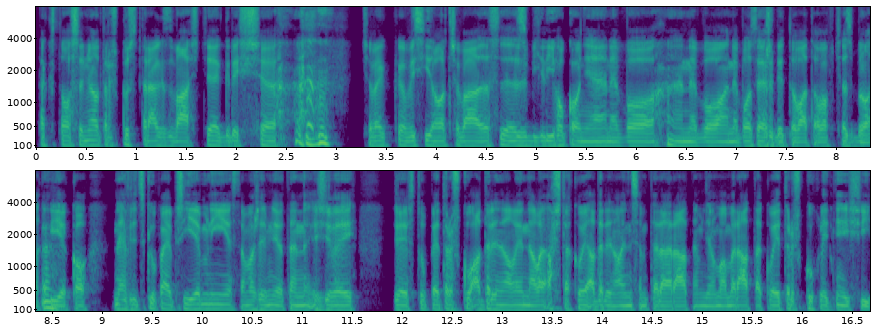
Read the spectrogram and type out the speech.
tak z toho jsem měl trošku strach, zvláště když eh, člověk vysílal třeba z, z bílého koně nebo, nebo, nebo ze hřbitova, to občas bylo takový jako ne vždycky úplně příjemný, samozřejmě ten živý že vstup je trošku adrenalin, ale až takový adrenalin jsem teda rád neměl, mám rád takový trošku klidnější.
